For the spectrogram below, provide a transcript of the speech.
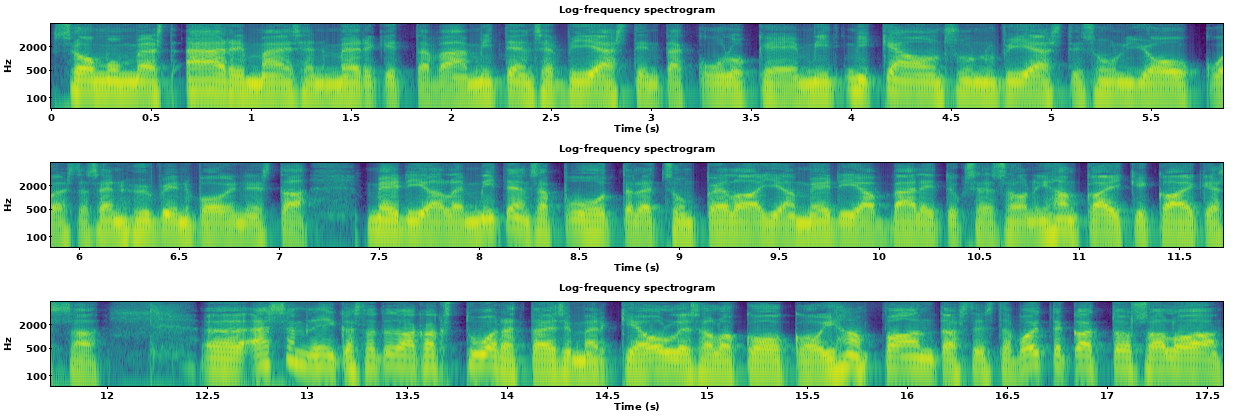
se on mun mielestä äärimmäisen merkittävää, miten se viestintä kulkee, mikä on sun viesti sun joukkueesta, sen hyvinvoinnista medialle, miten sä puhuttelet sun pelaajia median välitykseen, se on ihan kaikki kaikessa. SM Liigasta otetaan kaksi tuoretta esimerkkiä, Olli Salo KK, ihan fantastista, voitte katsoa Saloa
